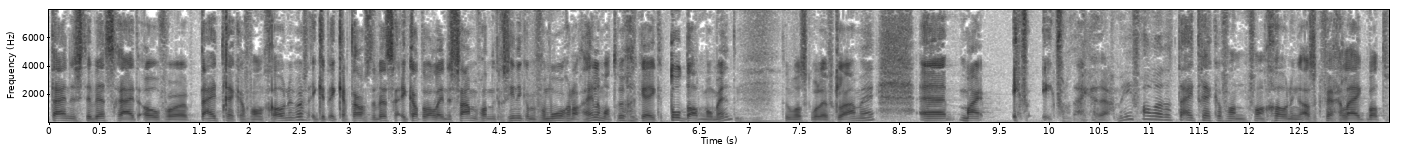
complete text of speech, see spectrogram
tijdens de wedstrijd over tijdtrekken van Groningers. Ik heb, ik heb trouwens de wedstrijd, ik had alleen de samenvatting gezien. Ik heb hem vanmorgen nog helemaal teruggekeken tot dat moment. Toen was ik wel even klaar mee. Eh, maar ik, ik vond het eigenlijk heel erg meevallen, dat tijdtrekken van, van Groningen. Als ik vergelijk wat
